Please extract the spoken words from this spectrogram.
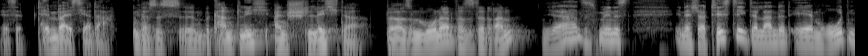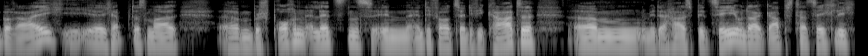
Der September ist ja da. Und das ist äh, bekanntlich ein schlechter Börsenmonat. Was ist da dran? Ja, zumindest in der Statistik, da landet er im roten Bereich. Ich habe das mal ähm, besprochen letztens in NTV-Zertifikate ähm, mit der HSBC und da gab es tatsächlich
